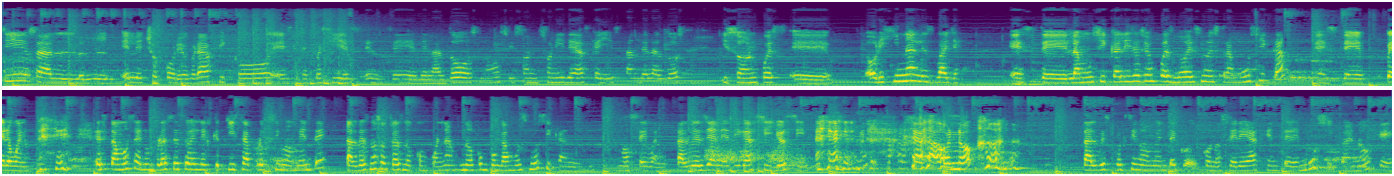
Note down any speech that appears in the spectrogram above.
sí, o sea, el, hecho coreográfico, este, pues sí es, de, las dos, ¿no? Sí, son, son ideas que ahí están de las dos y son pues eh, originales, vaya. Este, la musicalización pues no es nuestra música, este, pero bueno, estamos en un proceso en el que quizá próximamente, tal vez nosotras no, no compongamos música, no, sé, bueno, tal vez Janet diga sí, yo sí, o no tal vez próximamente conoceré a gente de música, ¿no? Que,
